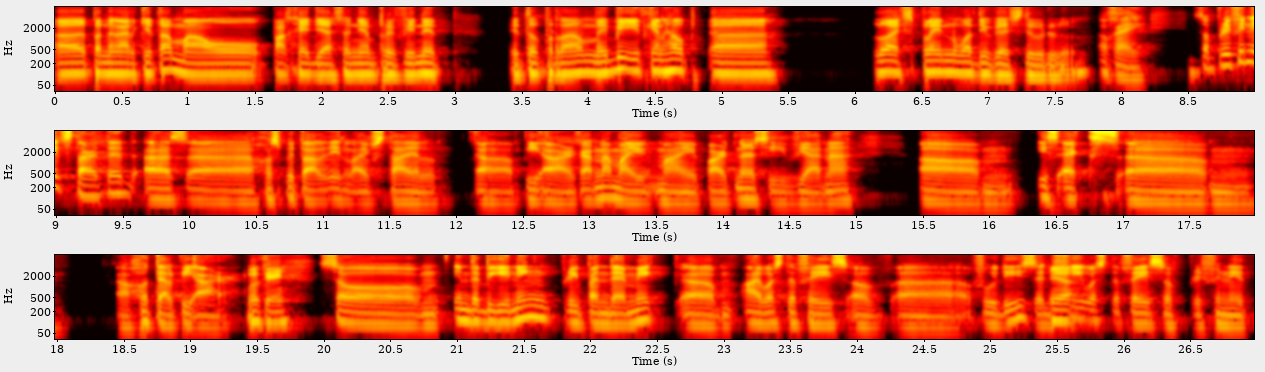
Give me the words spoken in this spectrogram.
eh, pendengar kita mau pakai jasanya Prefinit, itu pertama maybe it can help uh, lo explain what you guys do dulu. Okay. So Prefinit started as a hospitality and lifestyle uh, PR karena my my partner si Viana um, is ex um, uh, hotel PR. Oke. So um, in the beginning, pre-pandemic, um, I was the face of uh, Foodies and Yeah. she was the face of Prefinit.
